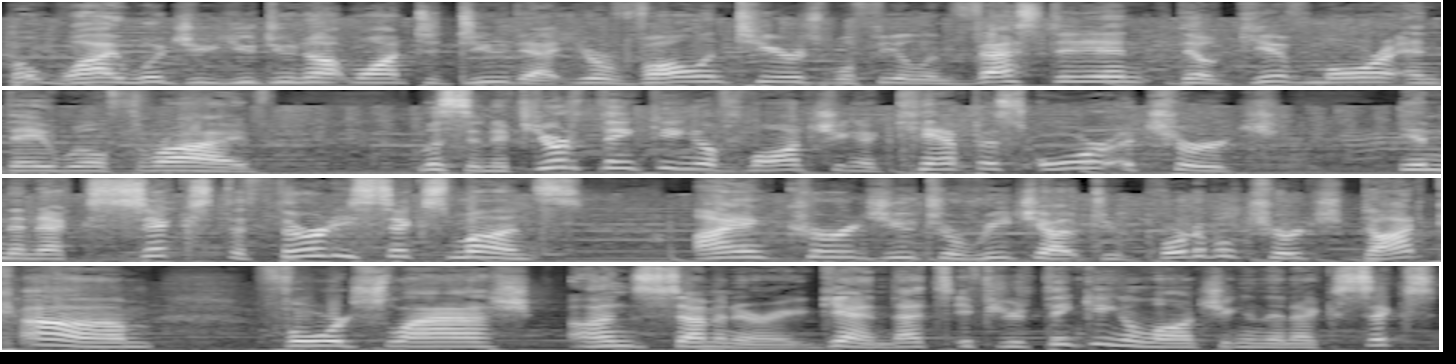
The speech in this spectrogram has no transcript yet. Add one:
but why would you? You do not want to do that. Your volunteers will feel invested in, they'll give more, and they will thrive. Listen, if you're thinking of launching a campus or a church in the next six to 36 months, I encourage you to reach out to portablechurch.com forward slash unseminary. Again, that's if you're thinking of launching in the next six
